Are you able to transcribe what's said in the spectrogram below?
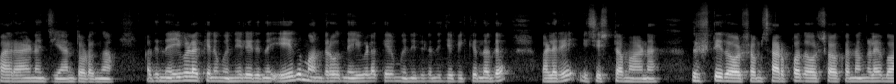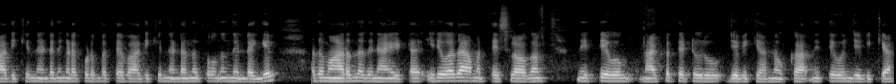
പാരായണം ചെയ്യാൻ തുടങ്ങുക അത് നെയ്വിളക്കിന് മുന്നിലിരുന്ന് ഏത് മന്ത്രവും നെയ്വിളക്കിന് മുന്നിലിരുന്ന് ജപിക്കുന്നത് വളരെ വിശിഷ്ടമാണ്. ദൃഷ്ടിദോഷം സർപ്പദോഷമൊക്കെ നിങ്ങളെ ബാധിക്കുന്നുണ്ട് നിങ്ങളുടെ കുടുംബത്തെ ബാധിക്കുന്നുണ്ടെന്ന് തോന്നുന്നുണ്ടെങ്കിൽ അത് മാറുന്നതിനായിട്ട് ഇരുപതാമത്തെ ശ്ലോകം നിത്യവും നാൽപ്പത്തെട്ട് ഒരു ജപിക്കാൻ നോക്കുക. നിത്യവും ജപിക്കുക.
